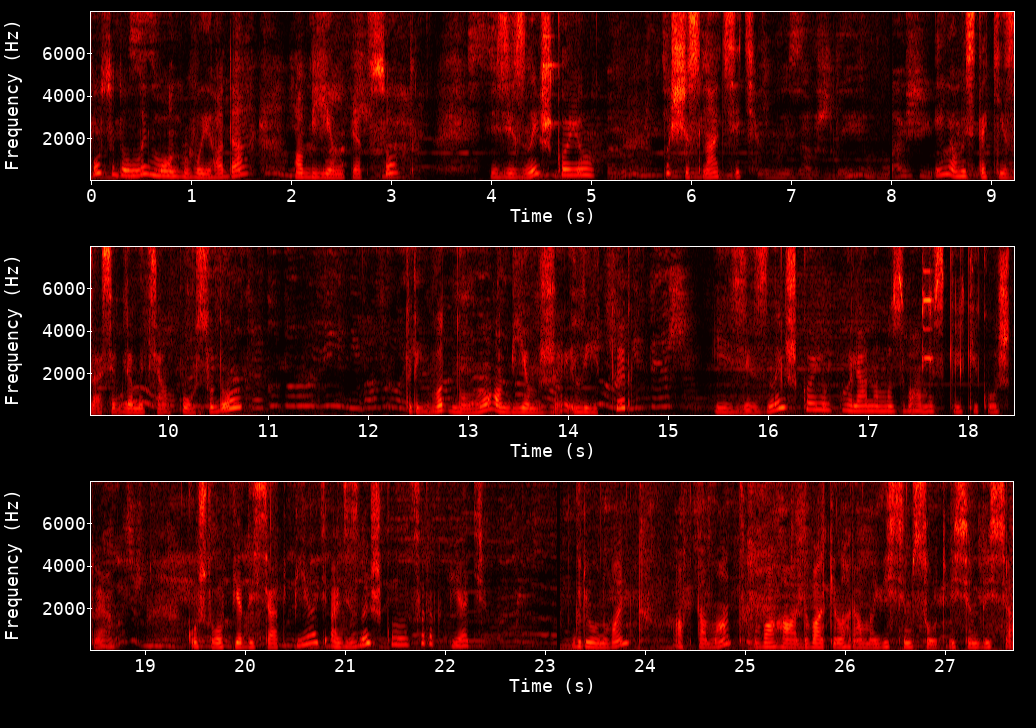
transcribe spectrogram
посуду лимон вигода. Об'єм 500 зі знижкою по 16. І ось такий засіб для миття посуду. Три в одному, об'єм вже літр. І зі знижкою поглянемо з вами, скільки коштує. Коштував 55, а зі знижкою 45. Грюнвальд автомат, вага 2 кг 880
